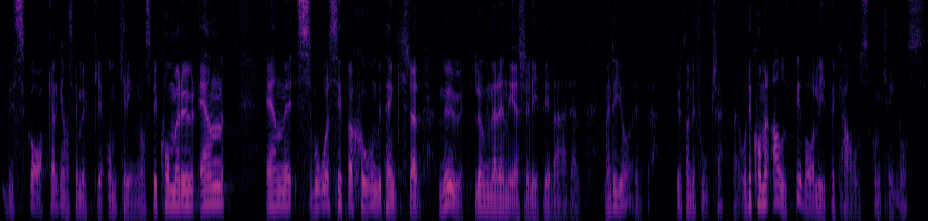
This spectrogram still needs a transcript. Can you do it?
det skakar ganska mycket omkring oss. Vi kommer ur en, en svår situation. Vi tänker att nu lugnar det ner sig lite i världen. Men det gör det inte, utan det fortsätter. Och det kommer alltid vara lite kaos omkring oss.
